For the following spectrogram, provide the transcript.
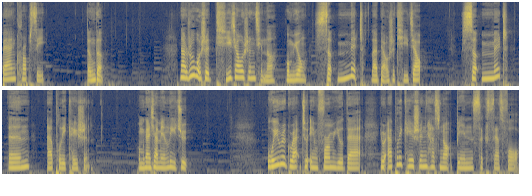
bankruptcy。等等。 那如果是提交申请呢？我们用 submit 来表示提交，submit an application。我们看下面例句 We regret to inform you that your application has not been successful.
